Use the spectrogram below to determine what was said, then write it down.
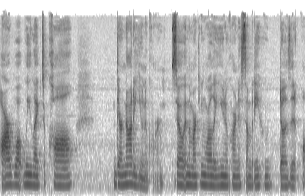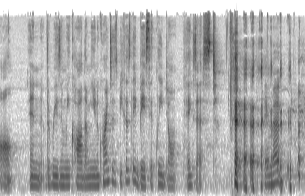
are what we like to call they're not a unicorn. So in the marketing world, a unicorn is somebody who does it all. And the reason we call them unicorns is because they basically don't exist. Amen.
